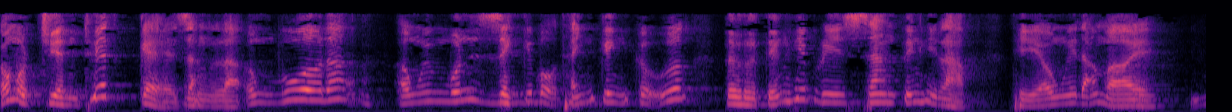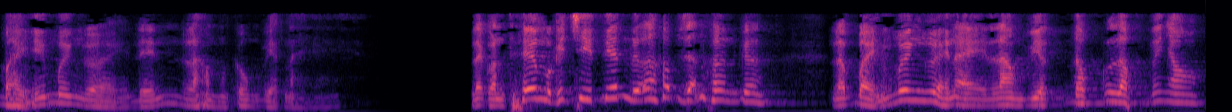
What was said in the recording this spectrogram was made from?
có một truyền thuyết kể rằng là ông vua đó, ông ấy muốn dịch cái bộ thánh kinh cựu ước từ tiếng Hebrew sang tiếng Hy Lạp, thì ông ấy đã mời 70 người đến làm công việc này. Lại còn thêm một cái chi tiết nữa hấp dẫn hơn cơ, là 70 người này làm việc độc lập với nhau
